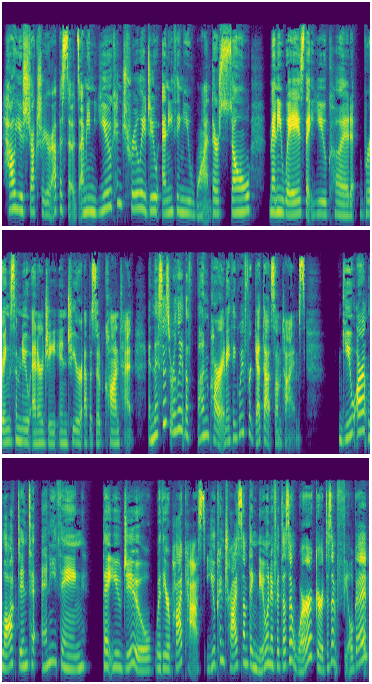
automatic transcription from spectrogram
how you structure your episodes. I mean, you can truly do anything you want. There's so many ways that you could bring some new energy into your episode content. And this is really the fun part. And I think we forget that sometimes. You aren't locked into anything that you do with your podcast. You can try something new. And if it doesn't work or it doesn't feel good,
